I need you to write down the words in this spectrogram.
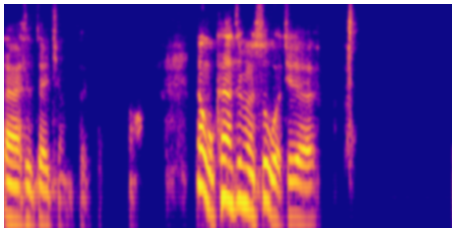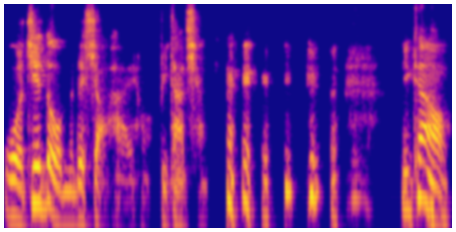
大概是在讲这个哦，那我看到这本书，我觉得，我觉得我们的小孩哈比他强。你看哦，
